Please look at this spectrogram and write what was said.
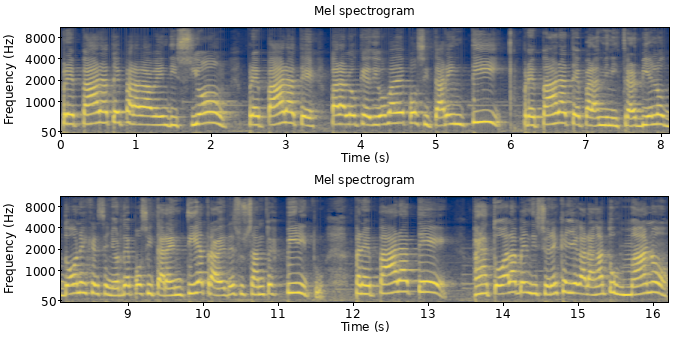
Prepárate para la bendición. Prepárate para lo que Dios va a depositar en ti. Prepárate para administrar bien los dones que el Señor depositará en ti a través de su Santo Espíritu. Prepárate para todas las bendiciones que llegarán a tus manos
